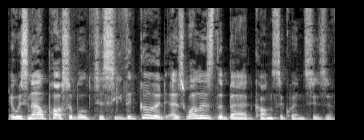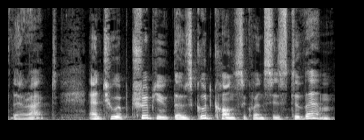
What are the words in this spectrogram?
It was now possible to see the good as well as the bad consequences of their act, and to attribute those good consequences to them.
